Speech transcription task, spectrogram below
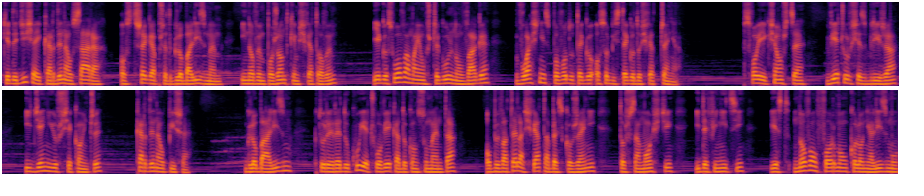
Kiedy dzisiaj kardynał Sarah ostrzega przed globalizmem i nowym porządkiem światowym, jego słowa mają szczególną wagę właśnie z powodu tego osobistego doświadczenia. W swojej książce Wieczór się zbliża i dzień już się kończy, kardynał pisze: Globalizm, który redukuje człowieka do konsumenta, obywatela świata bez korzeni, tożsamości i definicji, jest nową formą kolonializmu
